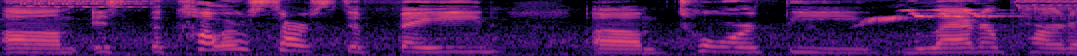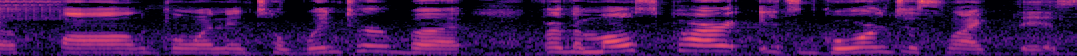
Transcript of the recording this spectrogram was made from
Um, it's the color starts to fade um, toward the latter part of fall going into winter, but for the most part, it's gorgeous like this.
